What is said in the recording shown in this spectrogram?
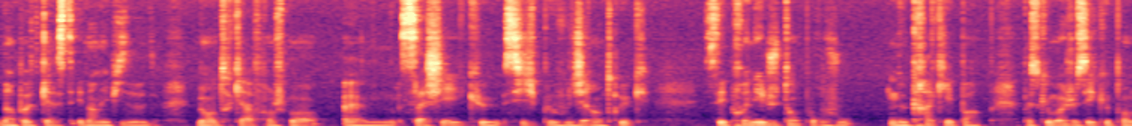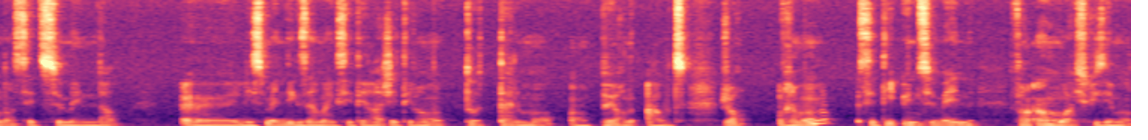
d'un podcast et d'un épisode. Mais en tout cas, franchement, euh, sachez que si je peux vous dire un truc, c'est prenez du temps pour vous, ne craquez pas. Parce que moi, je sais que pendant cette semaine-là, euh, les semaines d'examen, etc., j'étais vraiment totalement en burn-out. Genre, vraiment, c'était une semaine, enfin un mois, excusez-moi,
